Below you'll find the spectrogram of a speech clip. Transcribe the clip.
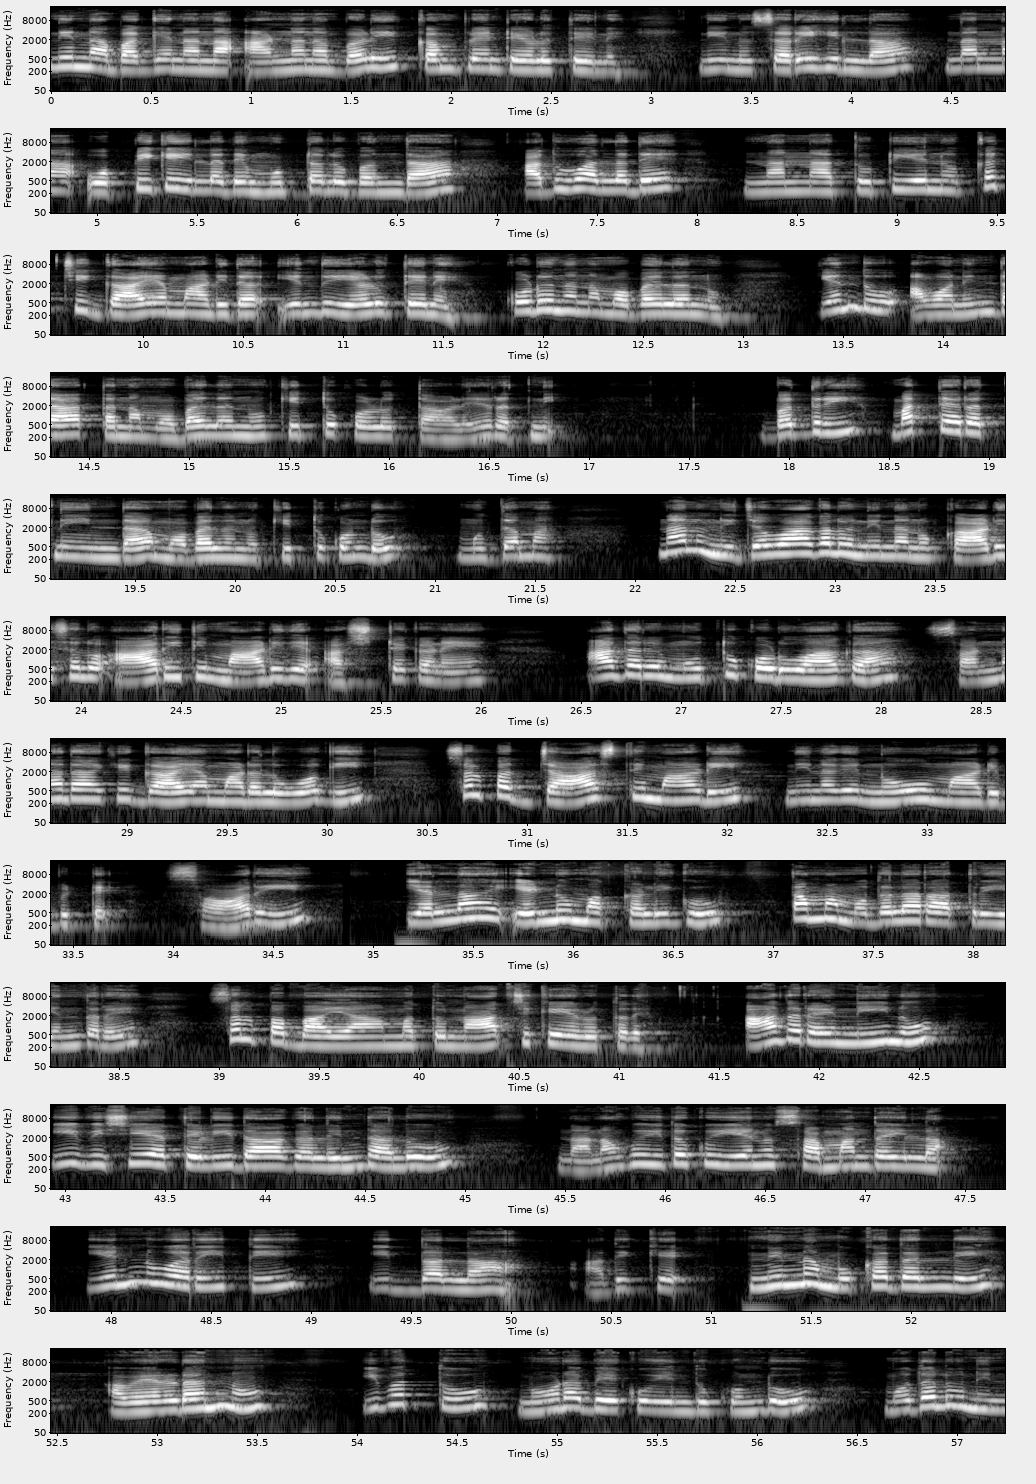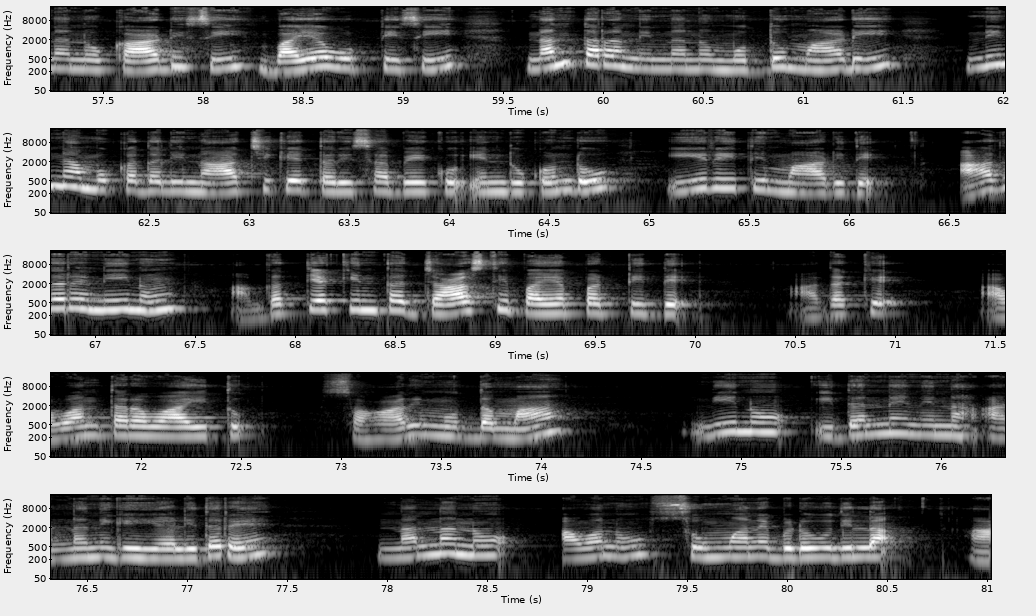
ನಿನ್ನ ಬಗ್ಗೆ ನನ್ನ ಅಣ್ಣನ ಬಳಿ ಕಂಪ್ಲೇಂಟ್ ಹೇಳುತ್ತೇನೆ, ನೀನು ಸರಿಯಿಲ್ಲ ನನ್ನ ಒಪ್ಪಿಗೆ ಇಲ್ಲದೆ ಮುಟ್ಟಲು ಬಂದ ಅದು ಅಲ್ಲದೆ ನನ್ನ ತುಟಿಯನ್ನು ಕಚ್ಚಿ ಗಾಯ ಮಾಡಿದ ಎಂದು ಹೇಳುತ್ತೇನೆ. ಕೊಡು ನನ್ನ ಮೊಬೈಲನ್ನು ಎಂದು ಅವನಿಂದ ತನ್ನ ಮೊಬೈಲನ್ನು ಕಿತ್ತುಕೊಳ್ಳುತ್ತಾಳೆ ರತ್ನಿ. ಬದ್ರಿ ಮತ್ತೆ ರತ್ನಿಯಿಂದ ಮೊಬೈಲನ್ನು ಕಿತ್ತುಕೊಂಡು ಮುದ್ದಮ್ಮ, ನಾನು ನಿಜವಾಗಲೂ ನಿನ್ನನ್ನು ಕಾಡಿಸಲು ಆ ರೀತಿ ಮಾಡಿದೆ ಅಷ್ಟೇ ಕಣೇ, ಆದರೆ ಮುತ್ತು ಕೊಡುವಾಗ ಸಣ್ಣದಾಗಿ ಗಾಯ ಮಾಡಲು ಹೋಗಿ ಸ್ವಲ್ಪ ಜಾಸ್ತಿ ಮಾಡಿ ನಿನಗೆ ನೋವು ಮಾಡಿಬಿಟ್ಟೆ ಸಾರಿ. ಎಲ್ಲ ಹೆಣ್ಣು ಮಕ್ಕಳಿಗೂ ತಮ್ಮ ಮೊದಲ ರಾತ್ರಿ ಎಂದರೆ ಸ್ವಲ್ಪ ಭಯ ಮತ್ತು ನಾಚಿಕೆ ಇರುತ್ತದೆ. ಆದರೆ ನೀನು ಈ ವಿಷಯ ತಿಳಿದಾಗಲಿಂದಲೂ ನನಗೂ ಇದಕ್ಕೂ ಏನು ಸಂಬಂಧ ಇಲ್ಲ ಎನ್ನುವ ರೀತಿ ಇದ್ದಲ್ಲ ಅದಕ್ಕೆ ನಿನ್ನ ಮುಖದಲ್ಲಿ ಅವೆರಡನ್ನೂ ಇವತ್ತು ನೋಡಬೇಕು ಎಂದುಕೊಂಡು ಮೊದಲು ನಿನ್ನನ್ನು ಕಾಡಿಸಿ, ಭಯ ಹುಟ್ಟಿಸಿ, ನಂತರ ನಿನ್ನನ್ನು ಮುದ್ದು ಮಾಡಿ ನಿನ್ನ ಮುಖದಲ್ಲಿ ನಾಚಿಕೆ ತರಿಸಬೇಕು ಎಂದುಕೊಂಡು ಈ ರೀತಿ ಮಾಡಿದೆ. ಆದರೆ ನೀನು ಅಗತ್ಯಕ್ಕಿಂತ ಜಾಸ್ತಿ ಭಯಪಟ್ಟಿದ್ದೆ. ಅದಕ್ಕೆ ಅವಾಂತರವಾಯಿತು. ಸಾರಿ ಮುದ್ದಮ್ಮ, ನೀನು ಇದನ್ನೇ ನಿನ್ನ ಅಣ್ಣನಿಗೆ ಹೇಳಿದರೆ ನನ್ನನ್ನು ಅವನು ಸುಮ್ಮನೆ ಬಿಡುವುದಿಲ್ಲ.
